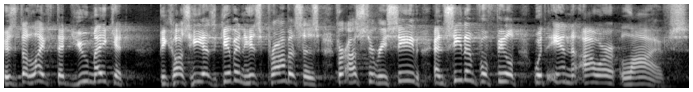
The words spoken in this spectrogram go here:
is the life that you make it because he has given his promises for us to receive and see them fulfilled within our lives.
